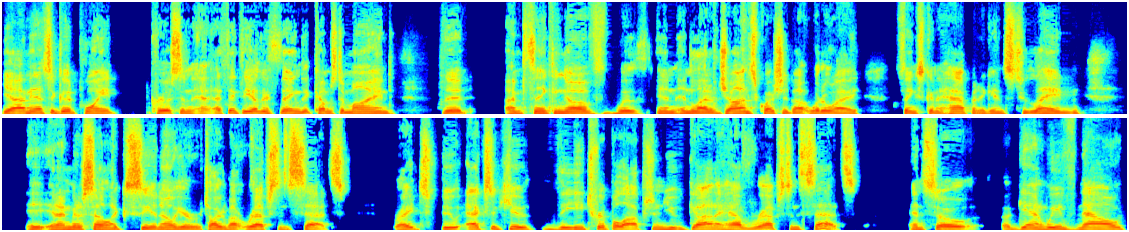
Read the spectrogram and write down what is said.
Yeah, I mean that's a good point, Chris. And I think the other thing that comes to mind that I'm thinking of with in, in light of John's question about what do I think is going to happen against Tulane, and I'm going to sound like CNO here. We're talking about reps and sets, right? To execute the triple option, you've got to have reps and sets. And so again, we've now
